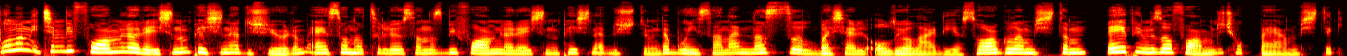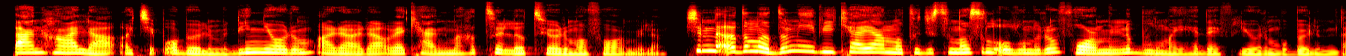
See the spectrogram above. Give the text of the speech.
Bunun için bir formül arayışının peşine düşüyorum. En son hatırlıyorsanız bir formül arayışının peşine düştüğümde bu insanlar nasıl başarılı oluyorlar diye sorgulamıştım. Ve hepimiz o formülü çok beğenmiştik. Ben hala açıp o bölümü dinliyorum ara ara ve kendime hatırlatıyorum o formülü. Şimdi adım adım iyi bir hikaye anlatıcısı nasıl olunurun formülünü bulmayı hedefliyorum bu bölümde.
